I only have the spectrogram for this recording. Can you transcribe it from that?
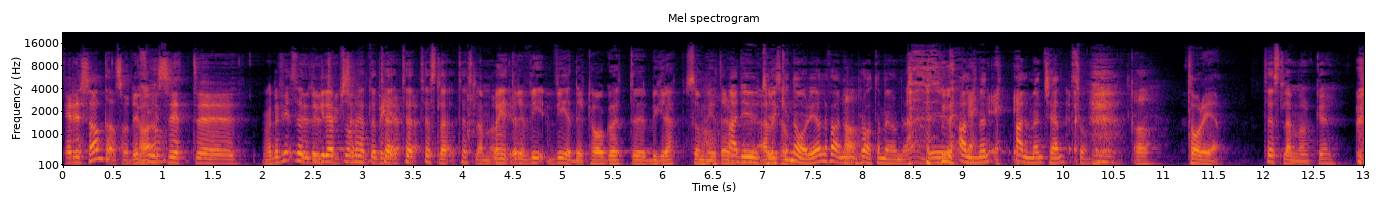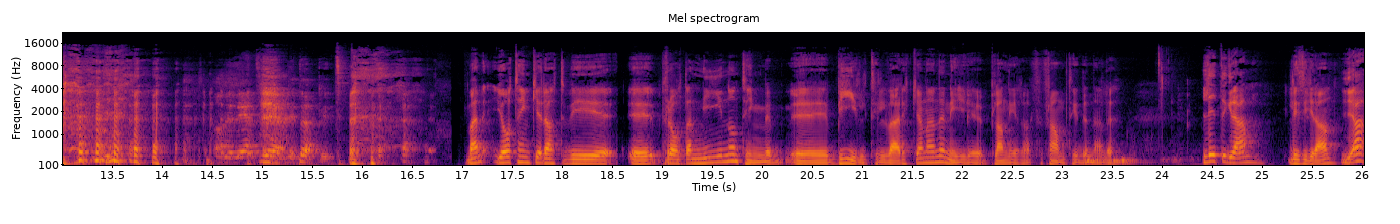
Är det sant alltså? Det ja. finns ett... Eh, ja, det finns ett begrepp som heter begrepp. te Tesla, Tesla Vad heter det? Vedertaget eh, begrepp som ja. heter... Ja, det är uttryck i Norge i alla fall när ja. man pratar med dem där. Det är ju allmänt, allmänt känt så. Ja. Ta det igen. Tesla-mörker. ja, det lät jävligt öppigt. Men jag tänker att vi, eh, pratar ni någonting med eh, biltillverkarna när ni planerar för framtiden eller? Lite grann. Lite grann? Ja,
